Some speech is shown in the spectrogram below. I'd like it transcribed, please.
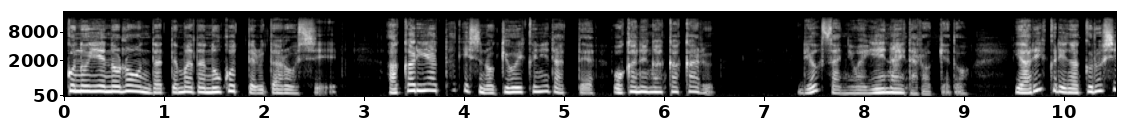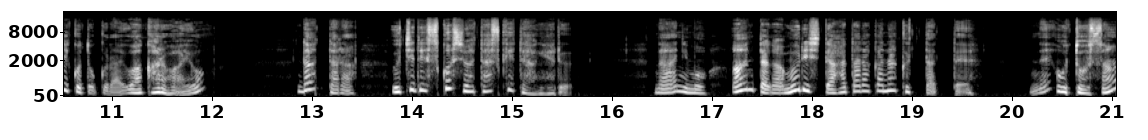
この家のローンだってまだ残ってるだろうしあかりやたけしの教育にだってお金がかかる。りょうさんには言えないだろうけどやりくりが苦しいことくらいわかるわよ。だったらうちで少しは助けてあげる。何もあんたが無理して働かなくったって。ねお父さん。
